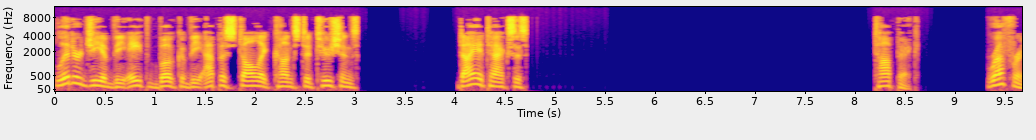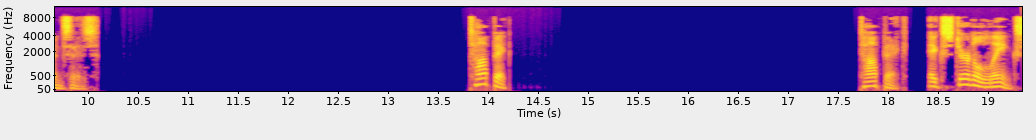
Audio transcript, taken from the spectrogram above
Liturgy of the Eighth Book of the Apostolic Constitutions. Diataxis. References External links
